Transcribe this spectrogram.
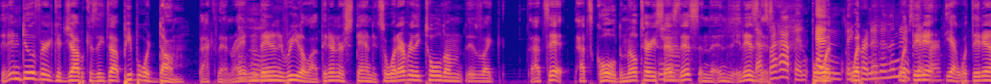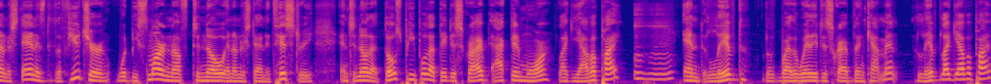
they didn't do a very good job because they thought people were dumb back then, right? Mm-hmm. And they didn't read a lot. They didn't understand it. So whatever they told them was like that's it. That's gold. The military says Yeah. this, and, and it is That's this. what happened. But and they printed in the what they newspaper. didn't, yeah, what they didn't understand is that the future would be smart enough to know and understand its history, and to know that those people that they described acted more like Yavapai Mm-hmm. and lived by the way they described the encampment, lived like Yavapai,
